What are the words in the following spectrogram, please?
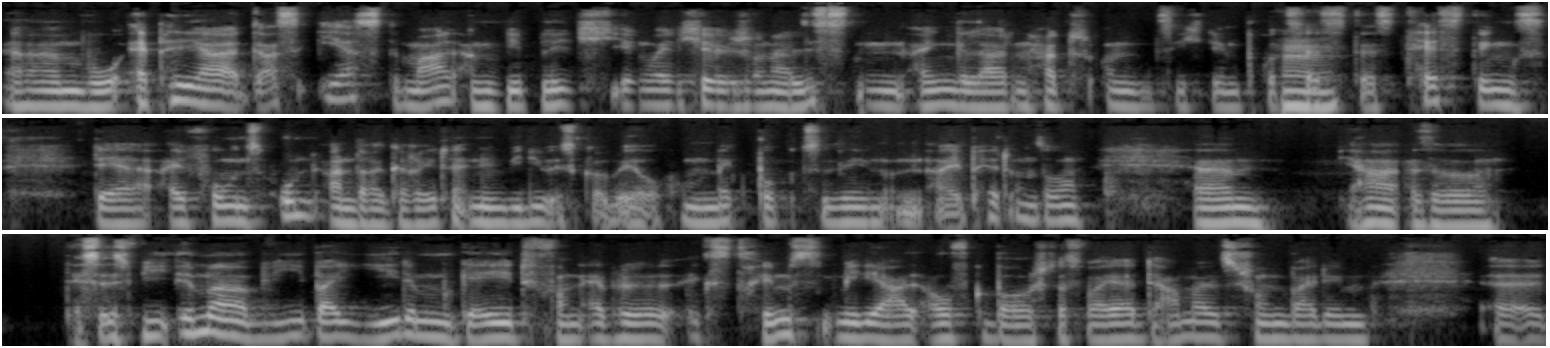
Ähm, wo Apple ja das erste Mal angeblich irgendwelche Journalisten eingeladen hat und sich den Prozess mhm. des Testings der iPhones und anderer Geräte in dem Video ist, glaube ich, auch ein MacBook zu sehen und ein iPad und so. Ähm, ja, also das ist wie immer, wie bei jedem Gate von Apple extremst medial aufgebauscht. Das war ja damals schon bei dem, äh,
